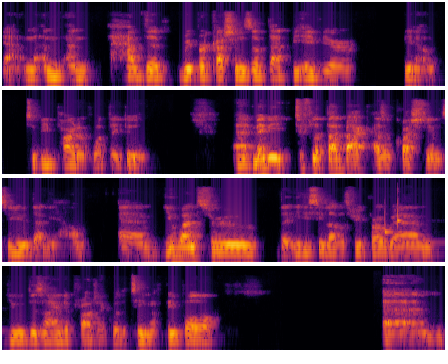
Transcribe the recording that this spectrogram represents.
yeah, and, and, and have the repercussions of that behavior, you know, to be part of what they do. Uh, maybe to flip that back as a question to you, Danyelle. Um, you went through the EDC Level 3 program, you designed a project with a team of people. Um,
